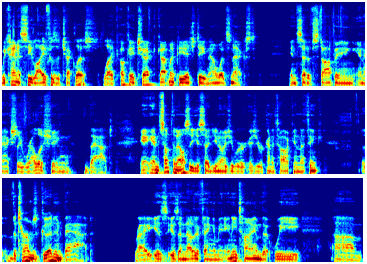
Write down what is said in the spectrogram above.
we kind of see life as a checklist like okay check got my phd now what's next? Instead of stopping and actually relishing that. And, and, something else that you said you know as you were as you were kind of talking i think uh, the terms good and bad right is is another thing. I mean anytime that we um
